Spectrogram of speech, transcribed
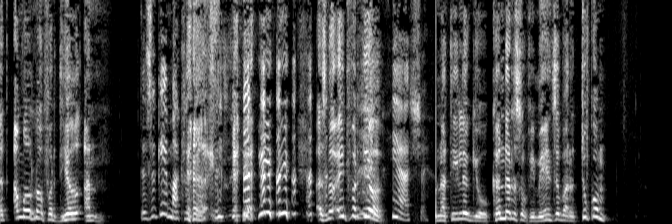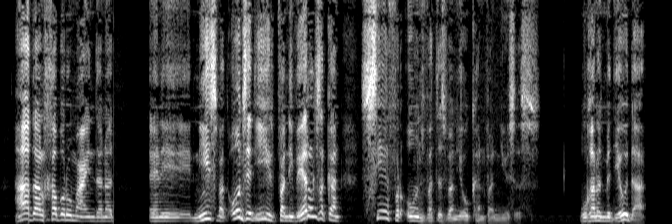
het almal nou verdeel aan Dis ook nie 'n maklike iets. is nou uitverdeel. Ja, Sheikh. Natuurlik jou kinders of die mense wat er toe kom. Hada al-khabru ma indana en die nuus wat ons het hier van die wêreld se kant sê vir ons wat is van jou kant van nuus is. Hoe gaan dit met jou daar?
